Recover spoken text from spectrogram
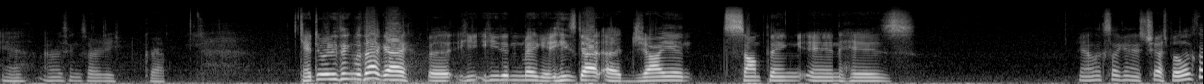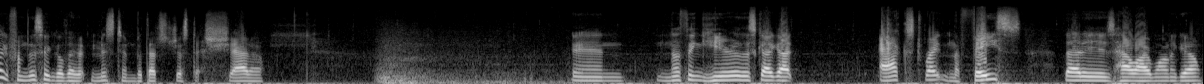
Yeah, everything's already grabbed. Can't do anything with that guy, but he, he didn't make it. He's got a giant something in his yeah, it looks like in his chest, but it looked like from this angle that it missed him, but that's just a shadow. And nothing here. This guy got axed right in the face. That is how I want to go.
